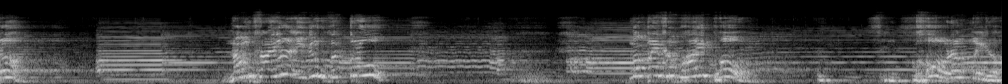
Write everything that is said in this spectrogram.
รานำสายเลือดอีกลูกศัตรูมาเป็นสะพ้ายพ่อพ่อรับไม่ได้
